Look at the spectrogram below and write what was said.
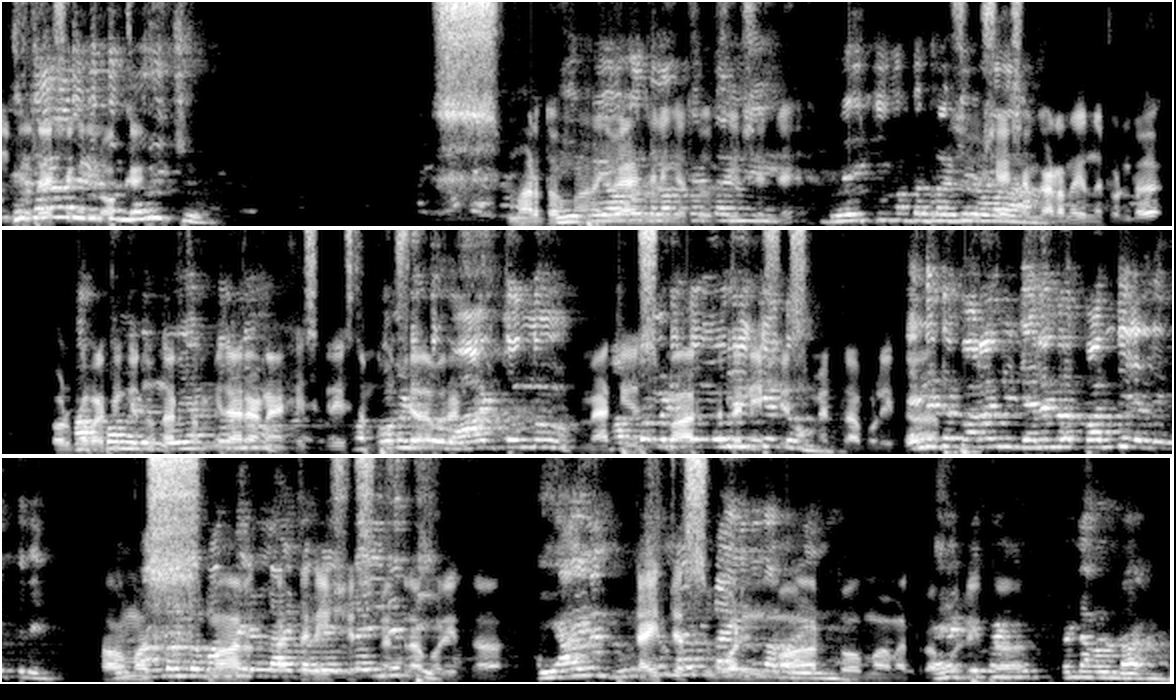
ഈ പ്രദേശങ്ങളിലൊക്കെ മാർത്തോമ ഇവാഞ്ചലിക് അസോസിയേഷന്റെ സുവിശേഷം കടന്നു ചെന്നിട്ടുണ്ട്. ഇപ്പോൾ പ്രവർത്തിക്കുന്നു നഷ്ടം ഇതാരാണ് ഹിസ് ഗ്രീസ് തമ്പൂഷ് അവരൻ വാഴ്ത്തുന്നു മാത്യൂസ് അപ്പം മാർ എടുത്ത് അത്തനേഷ്യസ് മുറിക്കുന്നു. മെത്രാപൊളിത്ത എന്നിട്ട് പറഞ്ഞു ജനങ്ങളെ പന്തികളിൽ ഇരുത്തുവിൻ തോമസ് മാർ അത്തനേഷ്യസ് മെത്രാപൊളിത്ത അയ്യായിരം ടൈറ്റസ് വൺ പുരുഷന്മാരുണ്ടായിരുന്നതാ പറയുന്നത്. മാർത്തോമ മെത്രാപൊളിത്ത പെണ്ണുങ്ങളുണ്ടാകണം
